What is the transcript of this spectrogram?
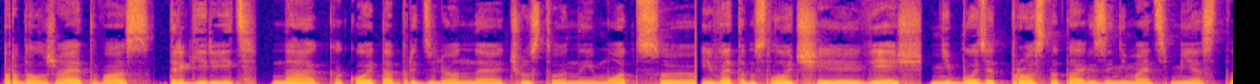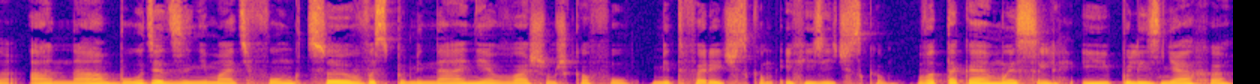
продолжает вас триггерить на какое-то определенное чувство, на эмоцию. И в этом случае вещь не будет просто так занимать место, она будет занимать функцию воспоминания в вашем шкафу, метафорическом и физическом. Вот такая мысль и полезняха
